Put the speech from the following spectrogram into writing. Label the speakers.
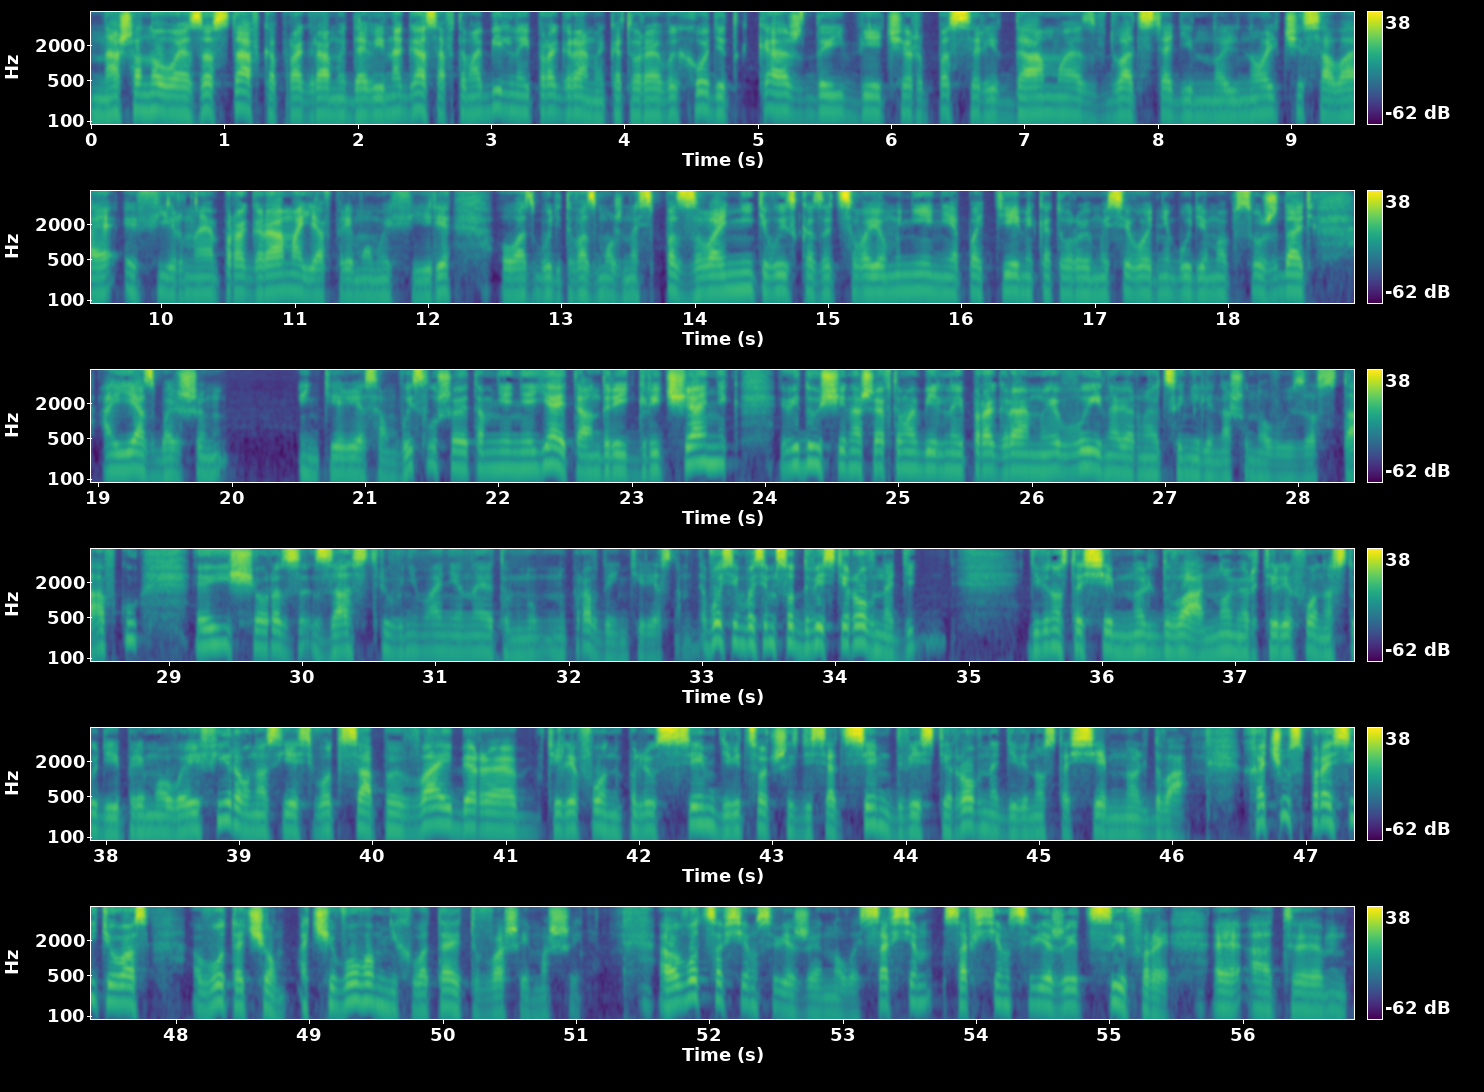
Speaker 1: Наша новая заставка программы «Дави на газ» автомобильной программы, которая выходит каждый вечер по средам в 21.00, часовая эфирная программа. Я в прямом эфире. У вас будет возможность позвонить, высказать свое мнение по теме, которую мы сегодня будем обсуждать. А я с большим интересом выслушаю это мнение. Я это Андрей Гречанник, ведущий нашей автомобильной программы. Вы, наверное, оценили нашу новую заставку. Э, Еще раз заострю внимание на этом. Ну, ну правда интересно. 8 800 200 ровно 9702, номер телефона студии прямого эфира. У нас есть WhatsApp и Viber, телефон плюс 7 967 200 ровно 9702. Хочу спросить у вас вот о чем. А чего вам не хватает в вашей машине? А вот совсем свежая новость, совсем, совсем свежие цифры э, от э,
